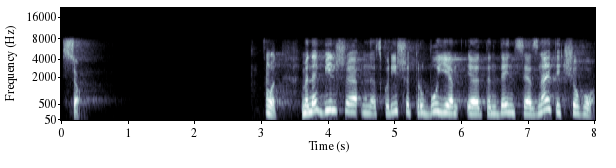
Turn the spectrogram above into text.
Все. От мене більше скоріше турбує е, тенденція, знаєте чого?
